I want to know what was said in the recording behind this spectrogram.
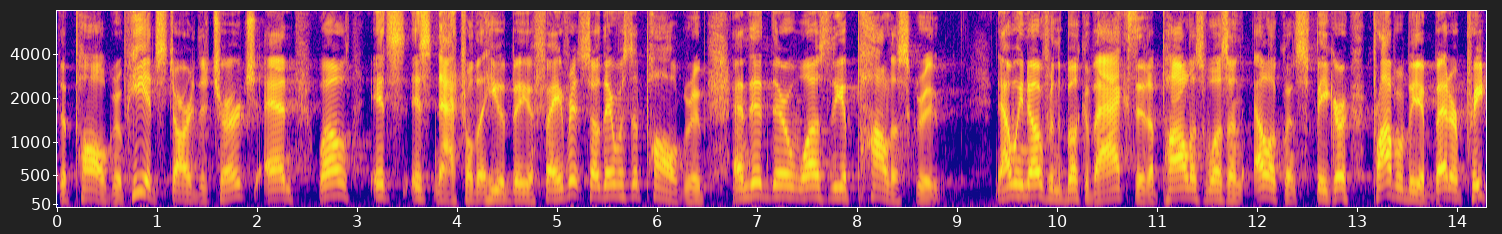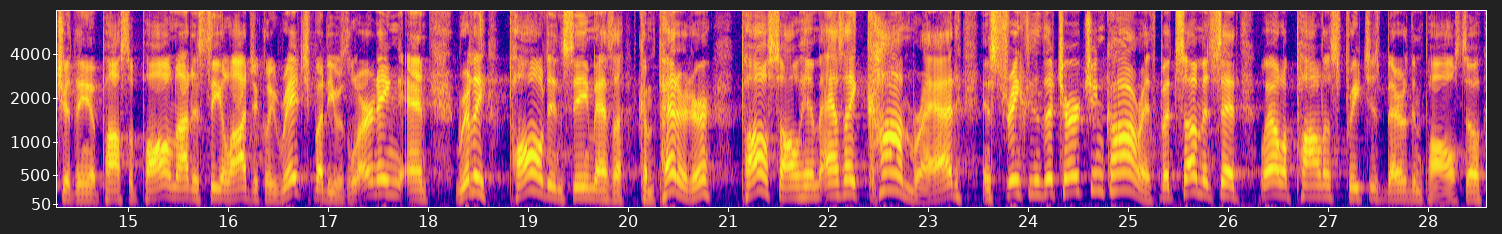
the Paul group. He had started the church, and well, it's, it's natural that he would be a favorite. So there was the Paul group. And then there was the Apollos group. Now we know from the book of Acts that Apollos was an eloquent speaker, probably a better preacher than the Apostle Paul, not as theologically rich, but he was learning. And really, Paul didn't see him as a competitor. Paul saw him as a comrade in strengthening the church in Corinth. But some had said, well, Apollos preaches better than Paul, so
